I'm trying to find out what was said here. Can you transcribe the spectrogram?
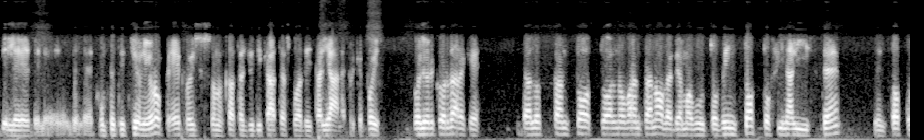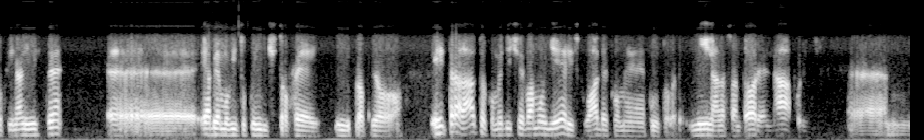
delle, delle, delle competizioni europee poi sono state aggiudicate a squadre italiane, perché poi voglio ricordare che dall'88 al 99 abbiamo avuto 28 finaliste, 28 finaliste eh, e abbiamo vinto 15 trofei, proprio... E tra l'altro, come dicevamo ieri, squadre come appunto il Milan, la Santoria, il Napoli, ehm,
